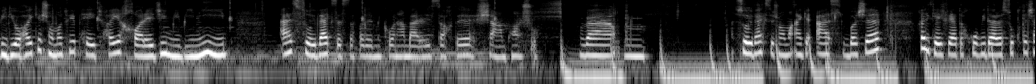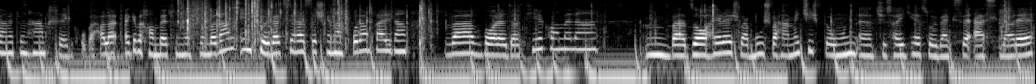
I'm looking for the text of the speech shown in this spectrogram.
ویدیوهایی که شما توی page های خارجی می‌بینید از سویوکس استفاده می‌کنن برای ساخت شمهاشون و سویوکس شما اگه اصل باشه خیلی کیفیت خوبی داره سوخت شمتون هم خیلی خوبه. حالا اگه بخوام بهتون نشون بدم این سویوکسی هستش که من خودم خریدم. و وارداتی کاملا و ظاهرش و بوش و همه چیش به اون چیزهایی که سویبکس اصل داره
